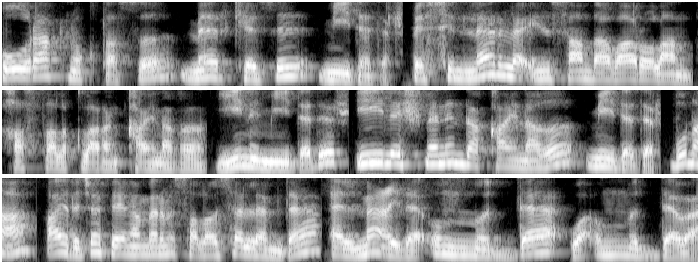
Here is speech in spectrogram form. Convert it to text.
uğrak noktası, merkezi midedir. Besinlerle insanda var olan hastalıkların kaynağı yine midedir. İyileşmenin de kaynağı midedir. Buna ayrıca Peygamberimiz sallallahu aleyhi ve sellem de el-me'ide ummudde ve ummuddeve.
